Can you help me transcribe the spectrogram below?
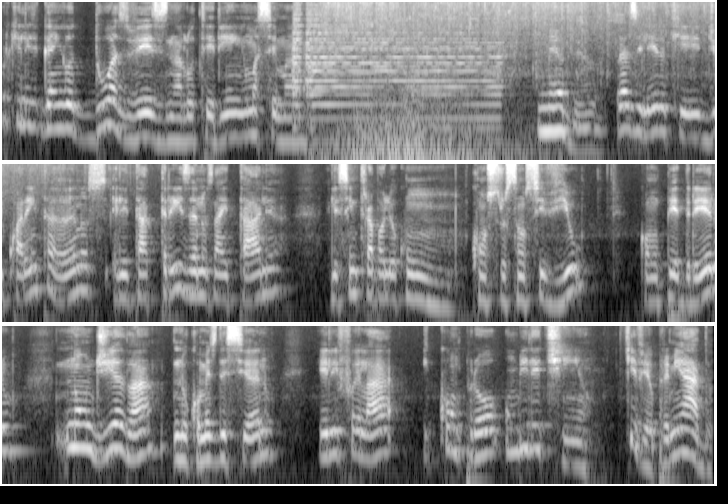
Porque ele ganhou duas vezes na loteria em uma semana. Meu Deus. Brasileiro que de 40 anos, ele tá há 3 anos na Itália, ele sempre trabalhou com construção civil, como pedreiro. Num dia lá, no começo desse ano, ele foi lá e comprou um bilhetinho que veio premiado.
